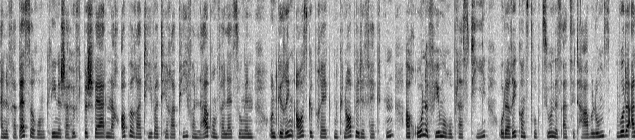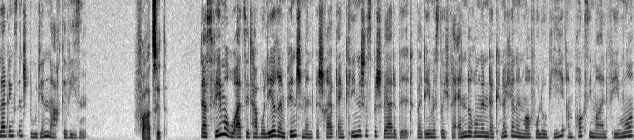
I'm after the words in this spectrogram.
Eine Verbesserung klinischer Hüftbeschwerden nach operativer Therapie von Labrumverletzungen und gering ausgeprägten Knorpeldefekten, auch ohne Femoroplastie oder Rekonstruktion des Acetabulums, wurde allerdings in Studien nachgewiesen. Fazit das femoroacetabuläre Impingement beschreibt ein klinisches Beschwerdebild, bei dem es durch Veränderungen der knöchernen Morphologie am proximalen Femur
